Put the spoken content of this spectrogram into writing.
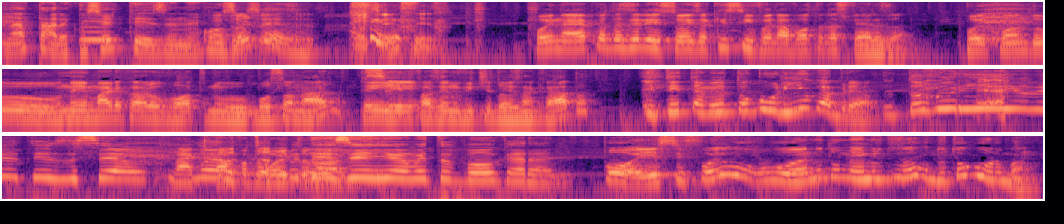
Natália, com certeza, né? Com certeza. Com certeza. Foi na época das eleições, aqui sim, foi na volta das férias, ó. Foi quando o Neymar declarou voto no Bolsonaro, tem Sim. ele fazendo 22 na capa, E tem também o Togurinho, Gabriel. O Togurinho, meu Deus do céu. Na Mano, capa do o 89. desenho é muito bom, caralho. Pô, esse foi o, o ano do meme do, do Toguro, mano.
